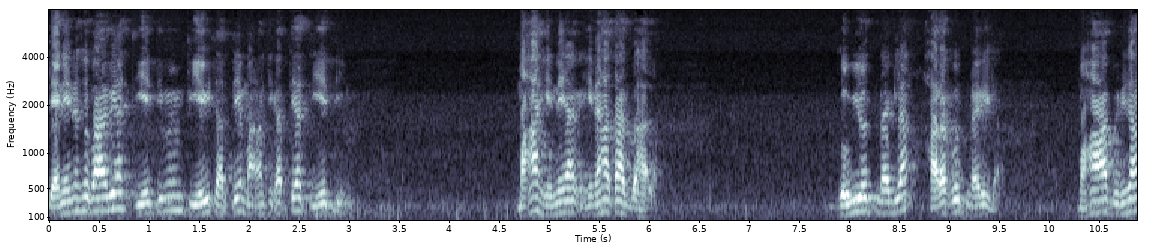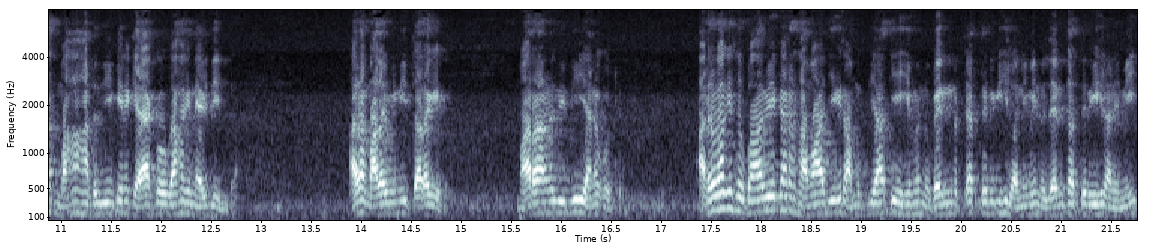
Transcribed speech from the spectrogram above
දැනෙන ස්වභාවයක් තියෙද්දි මම පියවි තත්ත්වයේ මානසිකත්වයක් තියෙද්දි. මහා හෙන හෙන හතක් ගහලා. ගොවියොත් මැරිලා හරකුත් මැරිලා. මහා පිරිසක් මහා හඬ දී කියන කෑකෝ ගහගෙන ඇවිදින්න. අර මලමිනි තරගෙන මරණ දිදී යනකොට. අර වගේ ස්වභාවයක අර සමාජයේ අමුතු જાතිය එහෙම නොගැන්න තත්ත්වෙට ගිහිලා නෙමෙයි නොදැන තත්ත්වෙට ගිහිලා නෙමෙයි.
